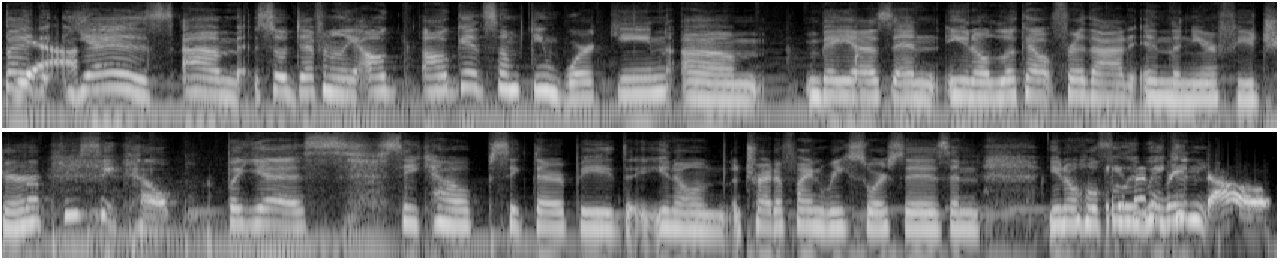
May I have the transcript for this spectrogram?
but yeah. yes, um, so definitely, I'll I'll get something working. Um, Bellas, and you know, look out for that in the near future. But please seek help. But yes, seek help, seek therapy. You know, try to find resources, and you know, hopefully even we can. Out.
